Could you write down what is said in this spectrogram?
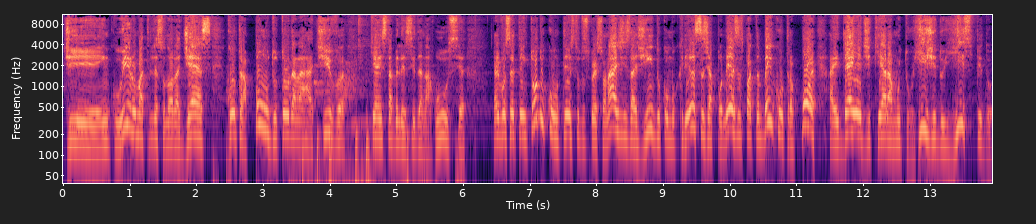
de incluir uma trilha sonora jazz, contrapondo toda a narrativa que é estabelecida na Rússia. Aí você tem todo o contexto dos personagens agindo como crianças japonesas para também contrapor a ideia de que era muito rígido e ríspido.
